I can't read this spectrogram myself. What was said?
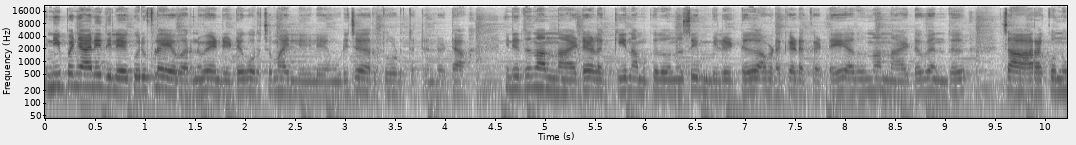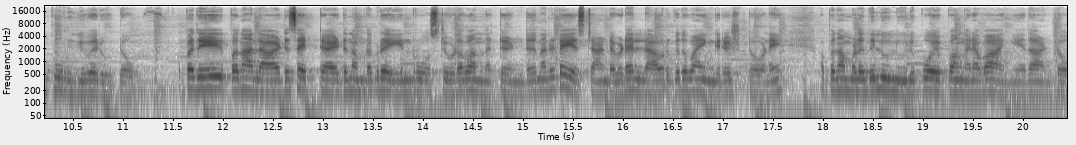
ഇനിയിപ്പോൾ ഞാൻ ഇതിലേക്ക് ഒരു ഫ്ലേവറിന് വേണ്ടിയിട്ട് കുറച്ച് മല്ലിയിലയും കൂടി ചേർത്ത് കൊടുത്തിട്ടുണ്ട് കേട്ടോ ഇനി ഇത് നന്നായിട്ട് ഇളക്കി നമുക്കിതൊന്ന് സിമ്മിലിട്ട് അവിടെ കിടക്കട്ടെ. അതൊന്ന് നന്നായിട്ട് വെന്ത് ചാറൊക്കെ ഒന്ന് കുറുകി വരും കേട്ടോ അപ്പോൾ അതേ ഇപ്പോൾ നല്ലതായിട്ട് സെറ്റായിട്ട് നമ്മുടെ ബ്രെയിൻ റോസ്റ്റ് ഇവിടെ വന്നിട്ടുണ്ട്. നല്ല ടേസ്റ്റാണ് ഇവിടെ എല്ലാവർക്കും ഇത് ഭയങ്കര ഇഷ്ടമാണ്. അപ്പോൾ നമ്മളിത് ലുലുവിൽ പോയപ്പോൾ അങ്ങനെ വാങ്ങിയതാണ് കേട്ടോ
